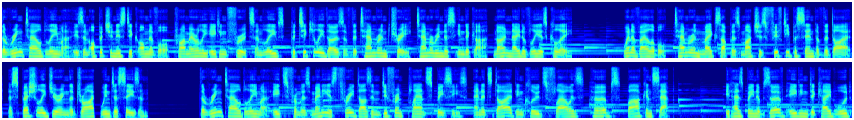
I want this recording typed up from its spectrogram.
The ring-tailed lemur is an opportunistic omnivore primarily eating fruits and leaves, particularly those of the tamarind tree Tamarindus indica, known natively as kali. When available, tamarind makes up as much as 50% of the diet, especially during the dry, winter season. The ring-tailed lemur eats from as many as three dozen different plant species, and its diet includes flowers, herbs, bark and sap. It has been observed eating decayed wood,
